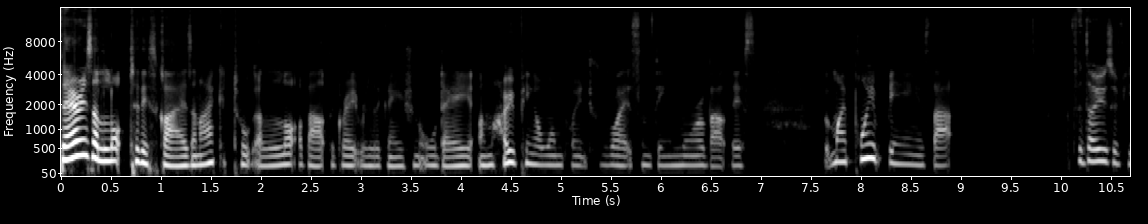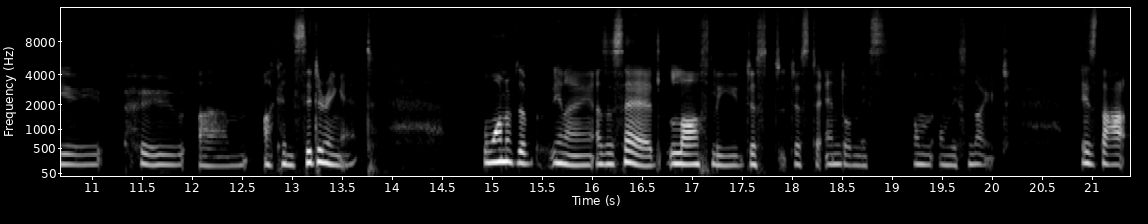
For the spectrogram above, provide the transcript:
there is a lot to this, guys, and I could talk a lot about the Great Resignation all day. I'm hoping at one point to write something more about this. But my point being is that for those of you who um, are considering it, one of the you know, as I said, lastly, just just to end on this on on this note, is that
